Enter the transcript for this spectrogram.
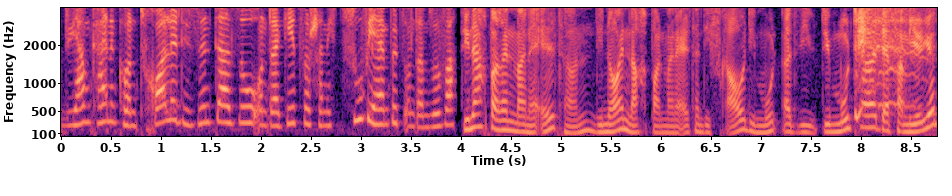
Die haben keine Kontrolle, die sind da so und da geht's wahrscheinlich zu wie Hempels unterm Sofa. Die Nachbarin meiner Eltern, die neuen Nachbarn meiner Eltern, die Frau, die, Mut, also die, die Mutter der Familie,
